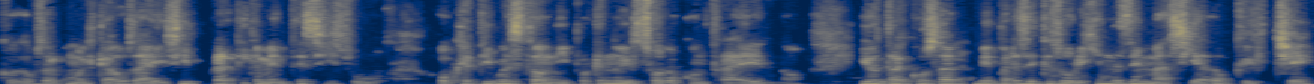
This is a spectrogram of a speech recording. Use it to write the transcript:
causar como el caos ahí? Sí, prácticamente si su objetivo es Tony, ¿por qué no ir solo contra él, no? Y otra cosa, me parece que su origen es demasiado cliché.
